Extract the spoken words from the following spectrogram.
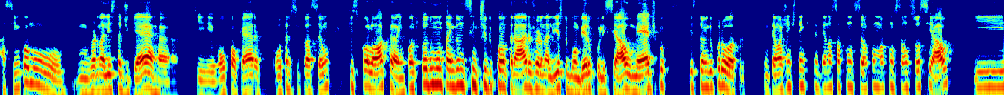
Assim como um jornalista de guerra, que ou qualquer outra situação que se coloca, enquanto todo mundo está indo no sentido contrário, o jornalista, o bombeiro, o policial, o médico, estão indo para o outro. Então a gente tem que entender nossa função como uma função social e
